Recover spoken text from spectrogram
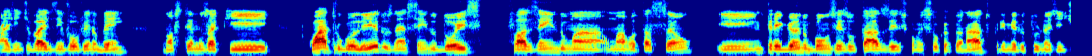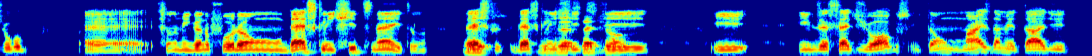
a gente vai desenvolvendo bem. Nós temos aqui quatro goleiros, né, sendo dois fazendo uma, uma rotação e entregando bons resultados desde que começou o campeonato. Primeiro turno a gente jogou, é, se eu não me engano, foram 10 clean sheets, né, Ítalo? 10, 10 clean sheets de, e, em 17 jogos, então mais da metade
